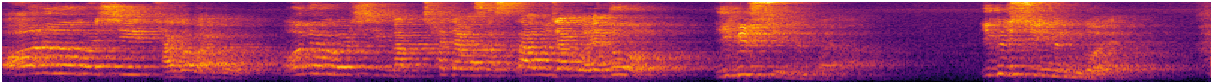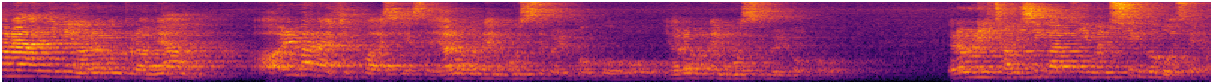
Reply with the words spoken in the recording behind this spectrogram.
어느 것이 다가와도 어느 것이 막 찾아와서 싸우자고 해도 이길 수 있는 거야. 이길 수 있는 거예요. 하나님이 여러분 그러면 얼마나 기뻐하시겠어요. 여러분의 모습을 보고 여러분의 모습을 보고 여러분이 전신 갑주 입은 친구 보세요.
